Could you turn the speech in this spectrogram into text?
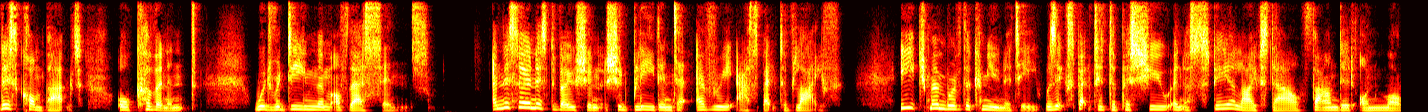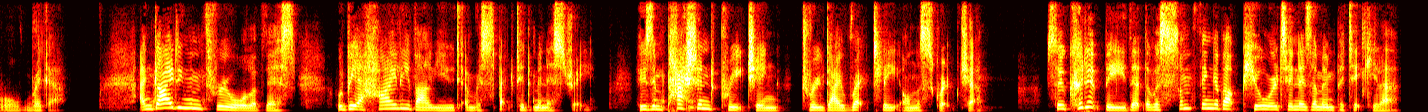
This compact, or covenant, would redeem them of their sins. And this earnest devotion should bleed into every aspect of life. Each member of the community was expected to pursue an austere lifestyle founded on moral rigour. And guiding them through all of this would be a highly valued and respected ministry, whose impassioned preaching drew directly on the scripture. So, could it be that there was something about Puritanism in particular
